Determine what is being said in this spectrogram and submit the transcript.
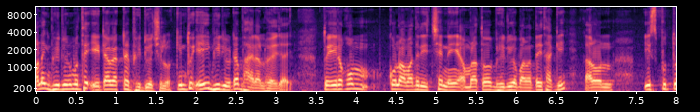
অনেক ভিডিওর মধ্যে এটাও একটা ভিডিও ছিল, কিন্তু এই ভিডিওটা ভাইরাল হয়ে যায়। তো এরকম কোনো আমাদের ইচ্ছে নেই, আমরা তো ভিডিও বানাতেই থাকি, কারণ ইসপুত্র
